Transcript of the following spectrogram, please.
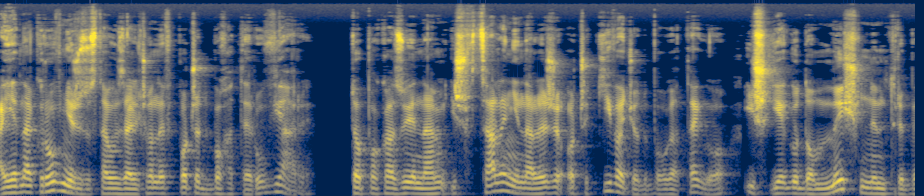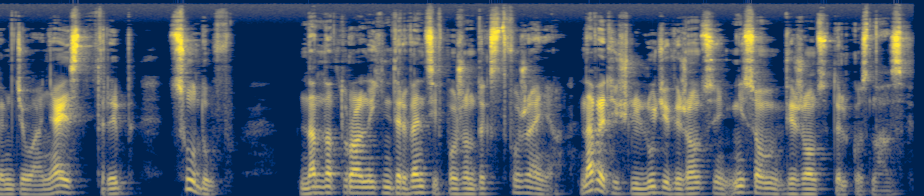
a jednak również zostały zaliczone w poczet bohaterów wiary. To pokazuje nam, iż wcale nie należy oczekiwać od Boga tego, iż jego domyślnym trybem działania jest tryb cudów, nadnaturalnych interwencji w porządek stworzenia, nawet jeśli ludzie wierzący nie są wierzący tylko z nazwy.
